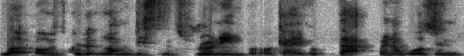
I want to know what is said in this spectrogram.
Like I was good at long distance running, but I gave up that when I wasn't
